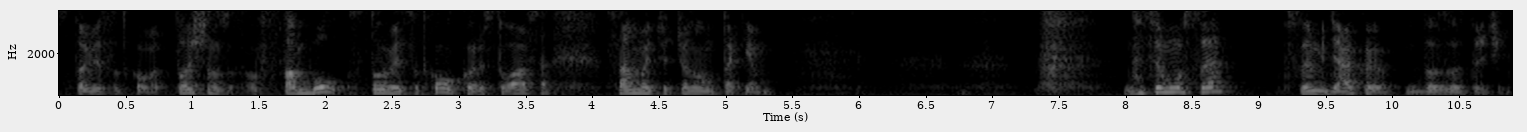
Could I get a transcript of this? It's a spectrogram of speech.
100%. Точно в Стамбул 100% користувався саме тютюном таким. На цьому все. Всім дякую, до зустрічі.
